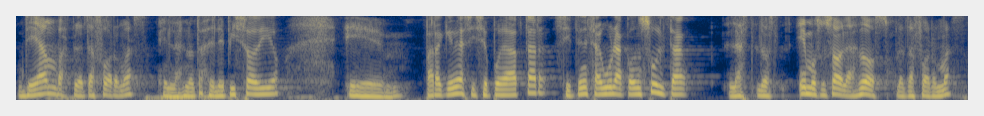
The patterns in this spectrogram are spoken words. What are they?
de ambas plataformas en las notas del episodio eh, para que veas si se puede adaptar. Si tenés alguna consulta, las, hemos usado las dos plataformas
